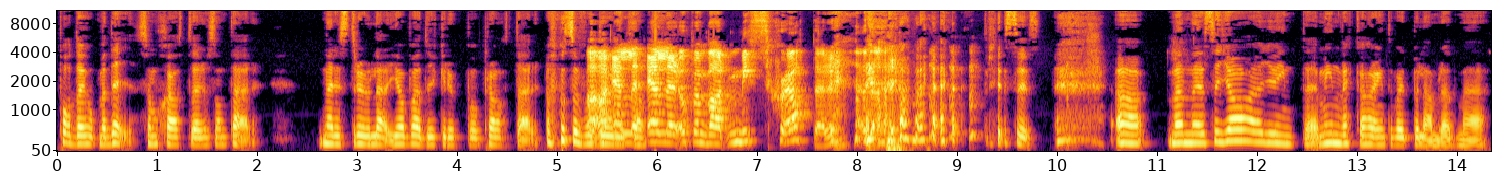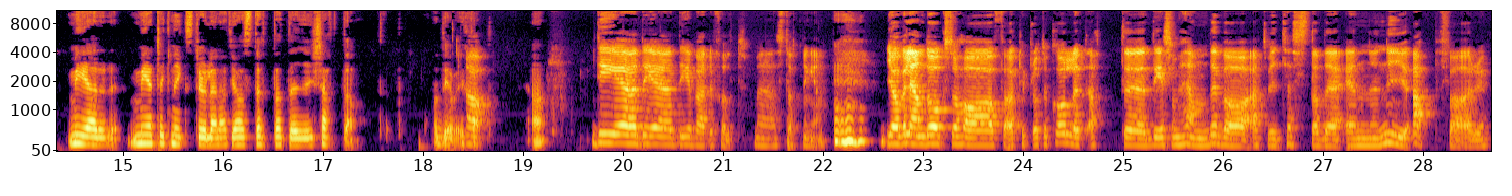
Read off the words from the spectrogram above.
podda ihop med dig som sköter sånt där. När det strular, jag bara dyker upp och pratar. Och så får Ja, du liksom... eller, eller uppenbart missköter. Precis. Ja, men eh, så jag har ju inte, min vecka har inte varit belamrad med mer, mer teknikstrul än att jag har stöttat dig i chatten. Typ. Och det var ju Ja. Ja. Det, det, det är värdefullt med stöttningen. skönt. Jag vill ändå också ha för till protokollet att eh, det som hände var att vi testade en ny app för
